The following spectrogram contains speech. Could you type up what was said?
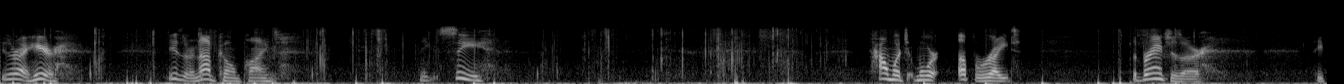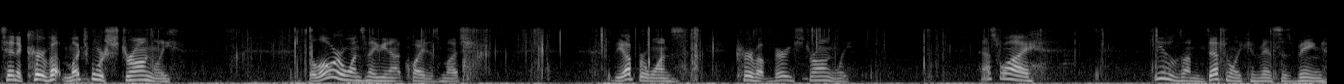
These are right here. These are knobcone pines. You can see how much more upright the branches are. They tend to curve up much more strongly. The lower ones maybe not quite as much, but the upper ones curve up very strongly. That's why these ones I'm definitely convinced as being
